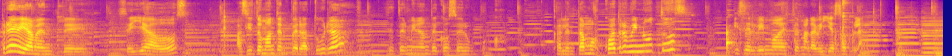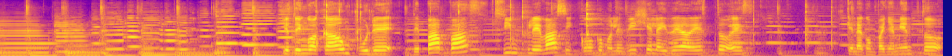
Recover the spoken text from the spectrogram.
previamente sellados, así toman temperatura se terminan de cocer un poco. Calentamos 4 minutos y servimos este maravilloso plato. Yo tengo acá un puré de papas, simple, básico. Como les dije, la idea de esto es que el acompañamiento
